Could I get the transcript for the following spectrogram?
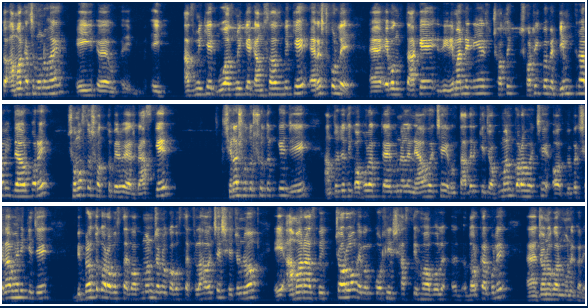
তো আমার কাছে মনে হয়, এই এই- আজমিকে, গু আজমিকে গামসা আজমিকে অ্যারেস্ট করলে এবং তাকে রিমান্ডে নিয়ে সঠিক, সঠিকভাবে ডিম থেরাপি দেওয়ার পরে সমস্ত সত্য বের হয়ে আসবে। আজকে সেনা সদস্যদেরকে যে আন্তর্জাতিক অপরাধ ট্রাইব্যুনালে নেওয়া হয়েছে এবং তাদেরকে যে অপমান করা হয়েছে সেনাবাহিনীকে যে বিব্রতকর অবস্থায় বা অপমানজনক অবস্থায় ফেলা হয়েছে, সেজন্য এই আমার আজমির চরম এবং কঠিন শাস্তি হওয়া বলে, দরকার বলে জনগণ মনে করে।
